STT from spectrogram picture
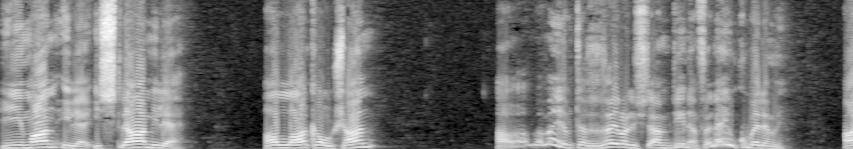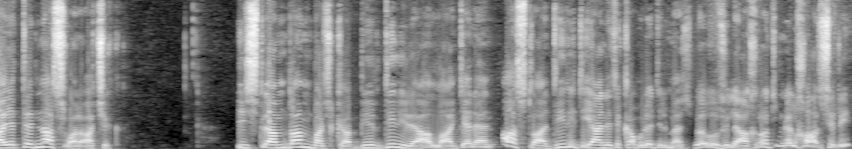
iman ile, İslam ile Allah'a kavuşan ve yebtegi gayral İslam dinen felen yukbele Ayette nas var açık. İslam'dan başka bir din ile Allah'a gelen asla dini diyaneti kabul edilmez. Ve bu fil ahiret minel hasiri.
